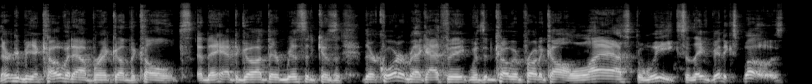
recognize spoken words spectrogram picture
There could be a COVID outbreak on the Colts, and they had to go out there missing because their quarterback, I think, was in COVID protocol last week, so they've been exposed.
